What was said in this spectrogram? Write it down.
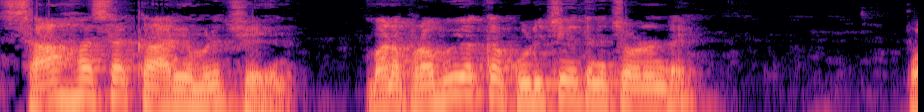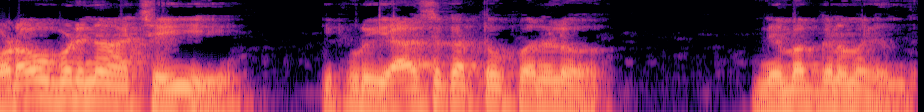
సాహస కార్యములు చేయను. మన ప్రభు యొక్క కుడి చేతిని చూడండి. పొడవబడిన ఆ చెయ్యి ఇప్పుడు యాజకత్వ పనిలో నిమగ్నమై ఉంది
